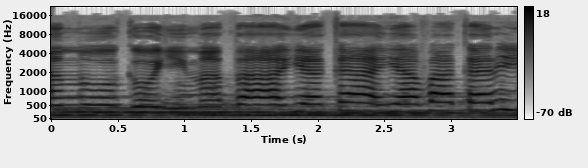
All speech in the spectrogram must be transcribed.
Anu koyinata ya kaya vakari.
